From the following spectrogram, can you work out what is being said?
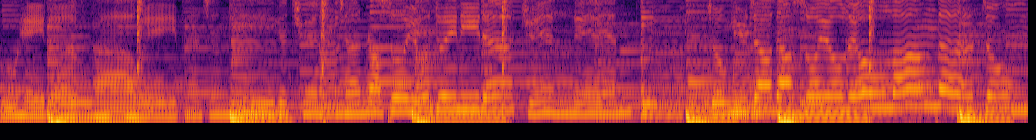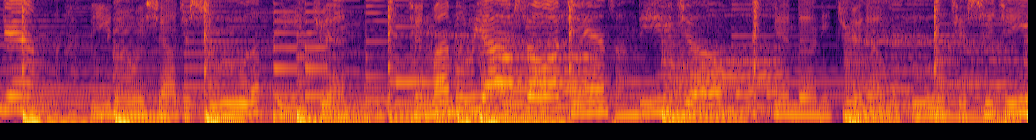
乌黑的发尾盘成一个圈，缠绕所有对你的眷恋。终于找到所有流浪的终点，你的微笑结束了疲倦。千万不要说天长地久，免得你觉得我不切实际。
